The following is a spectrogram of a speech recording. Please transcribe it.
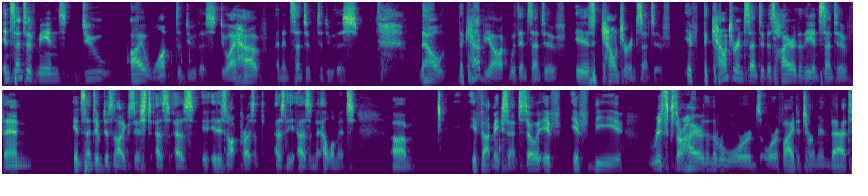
Incentive means do I want to do this? Do I have an incentive to do this? Now, the caveat with incentive is counter incentive. If the counter incentive is higher than the incentive, then incentive does not exist as as it is not present as the as an element. Um, if that makes sense. So if if the risks are higher than the rewards, or if I determine that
